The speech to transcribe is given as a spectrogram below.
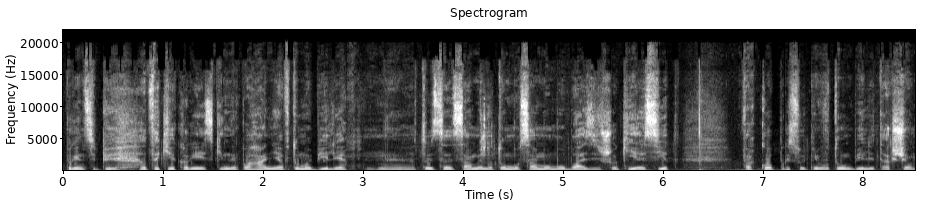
В принципі, отакі корейські непогані автомобілі. Е, це саме на тому самому базі, що Kia Ceed. Фаркоп присутній в автомобілі. Так що,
